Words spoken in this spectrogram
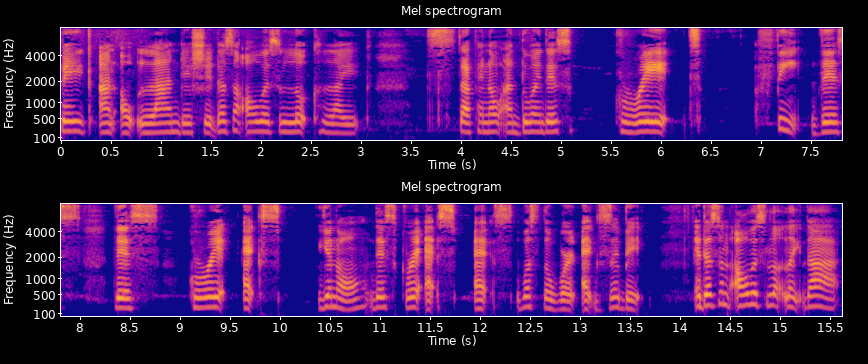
big and outlandish. It doesn't always look like stepping out and doing this great feat, this this great ex you know, this great ex, ex what's the word exhibit. It doesn't always look like that.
